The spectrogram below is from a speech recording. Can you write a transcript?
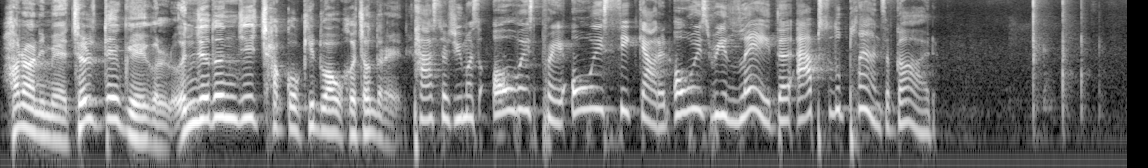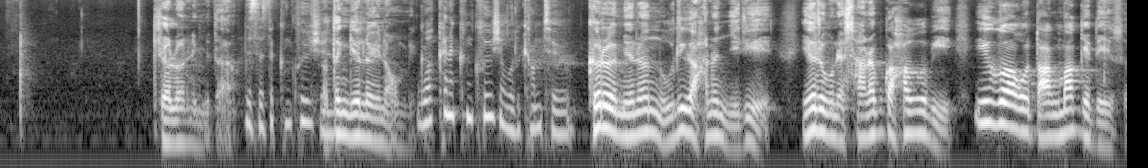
하나님의 절대 계획을 언제든지 찾고 기도하고 그 전달해야 돼요. Pastors, you must always pray, always seek out, and always relay the absolute plans of God. 결론입니다. This is the conclusion. 어떤 결론이 나옵니까? What kind of conclusion will we come to? 그러면은 우리가 하는 일이 여러분의 산업과 학업이 이거하고 딱 맞게 돼 있어.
